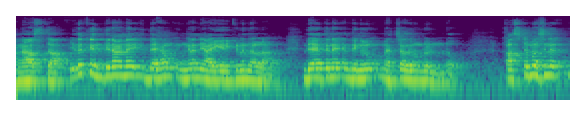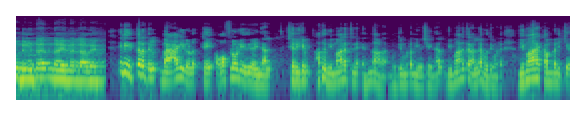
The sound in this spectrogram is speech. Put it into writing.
അനാസ്ഥ ഇതൊക്കെ എന്തിനാണ് ഇദ്ദേഹം ഇങ്ങനെ ന്യായീകരിക്കുന്നത് എന്നുള്ളതാണ്. ഇദ്ദേഹത്തിന് എന്തെങ്കിലും മെച്ചം അതുകൊണ്ട് ഉണ്ടോ? കസ്റ്റമേഴ്സിന് ബുദ്ധിമുട്ട് ഉണ്ടായിരുന്നല്ലാതെ ഇനി ഇത്തരത്തിൽ ബാഗുകൾ ഓഫ്ലോഡ് ചെയ്ത് കഴിഞ്ഞാൽ ശരിക്കും അത് വിമാനത്തിന് എന്താണ് ബുദ്ധിമുട്ട് ചോദിച്ചു കഴിഞ്ഞാൽ വിമാനത്തിനല്ല ബുദ്ധിമുട്ട്. വിമാന കമ്പനിക്ക്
